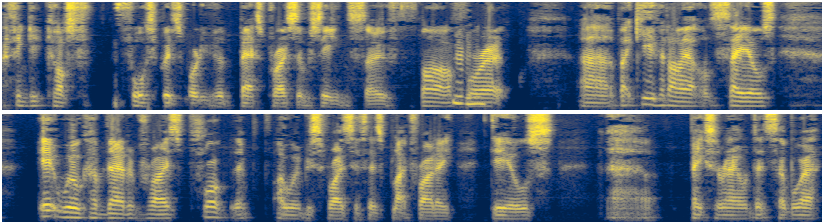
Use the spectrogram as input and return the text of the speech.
i think it costs 40 quid is probably the best price that we've seen so far for it. Uh, but keep an eye out on sales. It will come down in price. Pro- I wouldn't be surprised if there's Black Friday deals. Uh, based around it somewhere.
